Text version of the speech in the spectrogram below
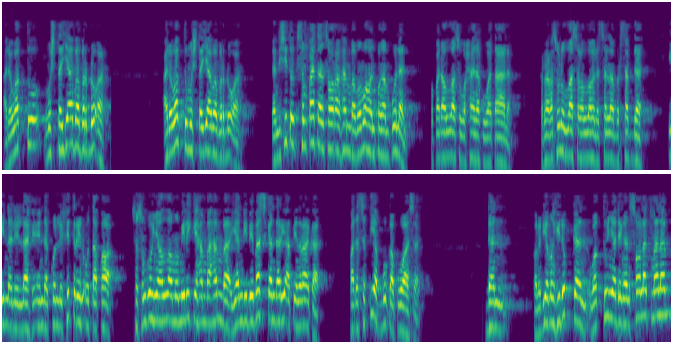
ada waktu mustajabah berdoa. Ada waktu mustajabah berdoa. Dan di situ kesempatan seorang hamba memohon pengampunan kepada Allah Subhanahu wa taala. Karena Rasulullah sallallahu alaihi wasallam bersabda, "Inna lillahi inda kulli fitrin utaqa." Sesungguhnya Allah memiliki hamba-hamba yang dibebaskan dari api neraka pada setiap buka puasa. Dan kalau dia menghidupkan waktunya dengan solat malam,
